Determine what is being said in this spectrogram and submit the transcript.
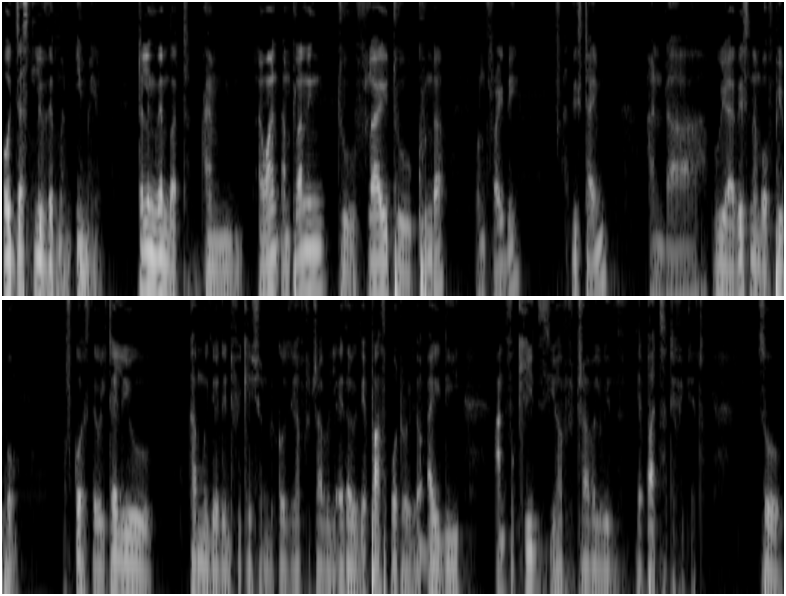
or just leave them an email telling them that I'm I want I'm planning to fly to Kunda on Friday at this time and uh, we are this number of people. Of course, they will tell you come with your identification because you have to travel either with your passport or your ID. And for kids, you have to travel with their birth certificate. So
